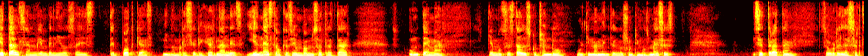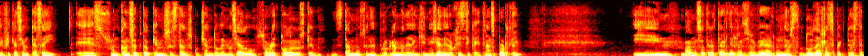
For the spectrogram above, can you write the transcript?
¿Qué tal? Sean bienvenidos a este podcast. Mi nombre es Eric Hernández y en esta ocasión vamos a tratar un tema que hemos estado escuchando últimamente en los últimos meses. Se trata sobre la certificación KCI. Es un concepto que hemos estado escuchando demasiado, sobre todo los que estamos en el programa de la Ingeniería de Logística y Transporte. Y vamos a tratar de resolver algunas dudas respecto a este,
